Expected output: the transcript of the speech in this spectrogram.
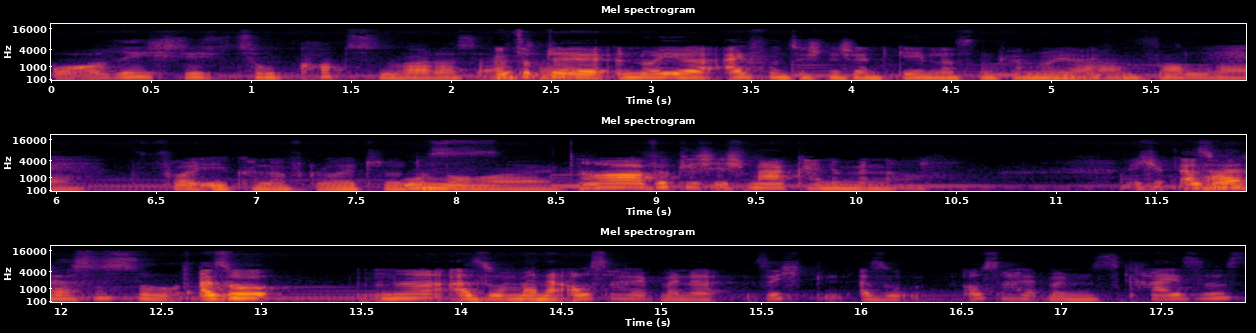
Oh, richtig zum Kotzen war das, Alter. Als ob der neue iPhone sich nicht entgehen lassen kann. Neue Ja, iPhone. Walla. Voll ekelhaft, Leute. Das, Unnormal. oh, wirklich, ich mag keine Männer. Ich, also, ja, das ist so. also, ne, also meine außerhalb meiner Sicht, also außerhalb meines Kreises,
